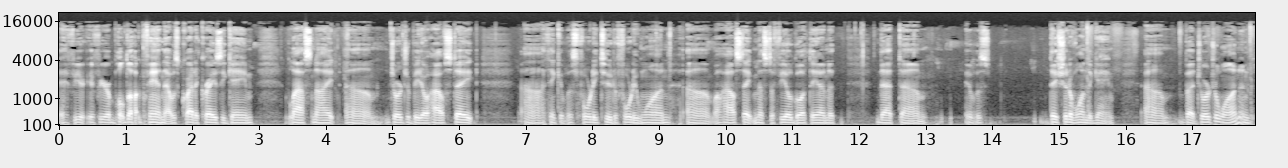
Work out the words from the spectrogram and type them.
if you're if you're a Bulldog fan, that was quite a crazy game last night. Um, Georgia beat Ohio State. Uh, I think it was 42 to 41. Um, Ohio State missed a field goal at the end that um, it was they should have won the game. Um, but Georgia won, and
